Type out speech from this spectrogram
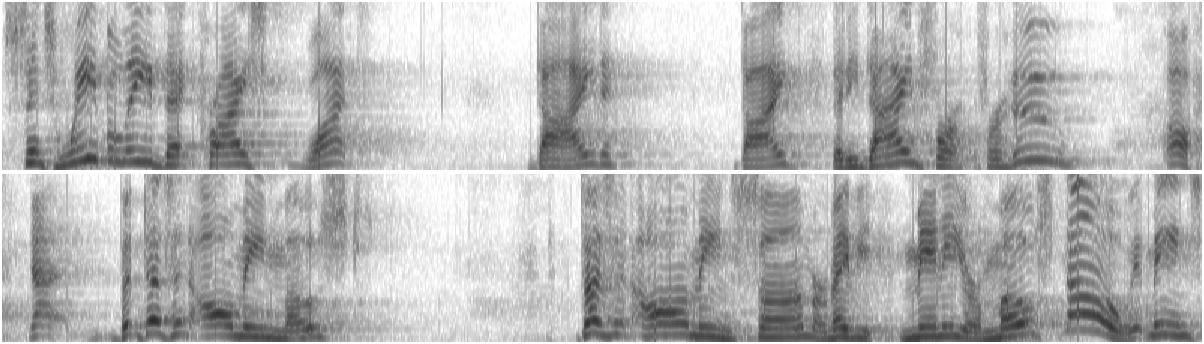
since we believe that Christ, what? Died died, that he died for, for who? Oh, that, but doesn't all mean most? Doesn't all mean some or maybe many or most? No, it means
